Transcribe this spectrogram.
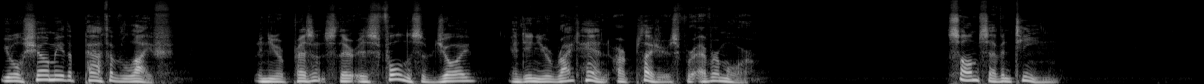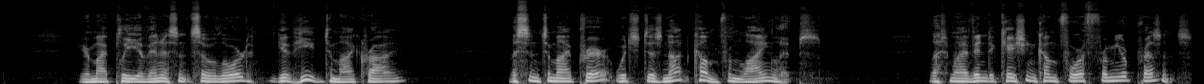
You will show me the path of life. In your presence there is fullness of joy, and in your right hand are pleasures for evermore. Psalm 17 Hear my plea of innocence, O Lord, give heed to my cry. Listen to my prayer, which does not come from lying lips. Let my vindication come forth from your presence.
